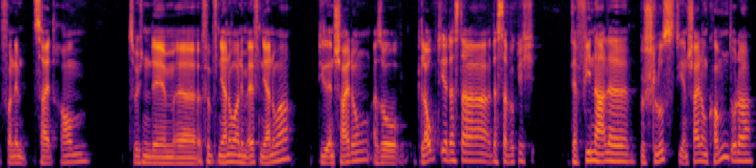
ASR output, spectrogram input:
von dem Zeitraum zwischen dem äh, 5. Januar und dem 11. Januar? Diese Entscheidung? Also glaubt ihr, dass da, dass da wirklich der finale Beschluss, die Entscheidung kommt oder?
